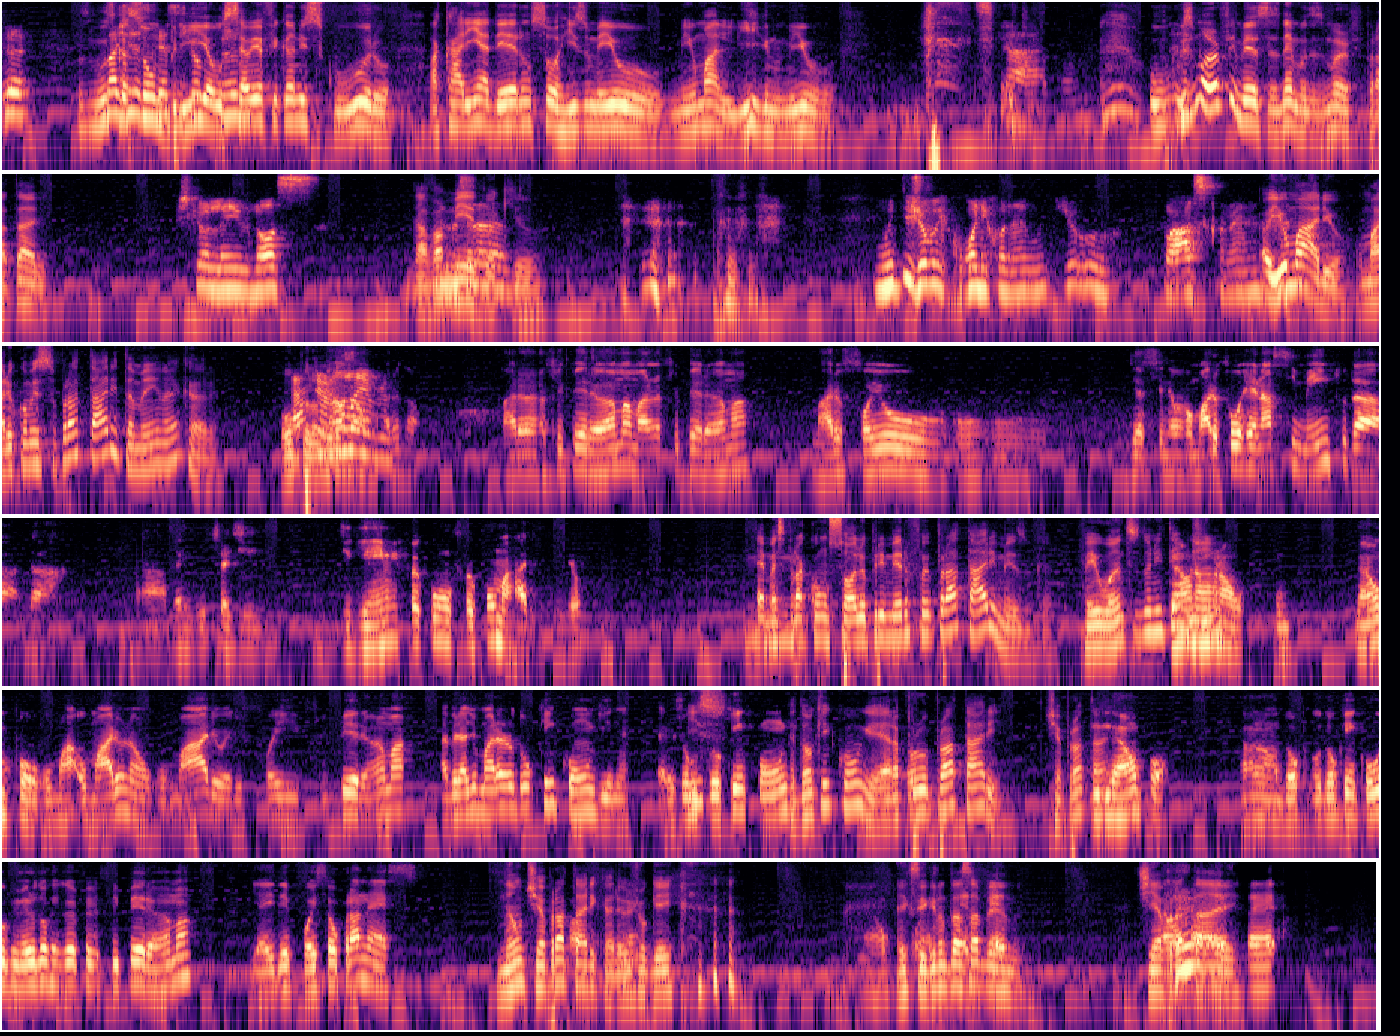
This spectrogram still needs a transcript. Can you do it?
As músicas sombrias, o céu ia ficando escuro, a carinha dele era um sorriso meio, meio maligno, meio. Ah, o, o Smurf mesmo, vocês lembram do Smurf pro Atari? acho que eu lembro. Nossa, Dava Mas medo era- aquilo. muito jogo icônico, né? Muito jogo clássico, né? Oh, e o Mario? O Mario começou pro Atari também, né, cara? Ou É, pelo eu menos. não lembro. Mario não. Mario era fliperama, Mario era fliperama. Mario foi o. o, o assim, né? O Mario foi o renascimento da, da, da, da indústria de, de game, foi com, foi com o Mario, entendeu? É, mas pra console o primeiro foi pro Atari mesmo, cara. Veio antes do Não, Nintendo. não, não. O- não, pô, o, Ma- o Mario não. O Mario, ele foi fliperama. Na verdade, o Mario era o Donkey Kong, né? Era o jogo Isso. do Donkey Kong. É Donkey Kong, era pro, pro Atari. Tinha pro Atari. Não, pô. Não, não. Do- O Donkey Kong, o primeiro Donkey Kong foi fliperama. E aí depois saiu pra NES. Não tinha pro Atari, cara. Eu joguei. Não, É que você que não tá é- sabendo. Tinha Não, cara, Atari. é- é-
